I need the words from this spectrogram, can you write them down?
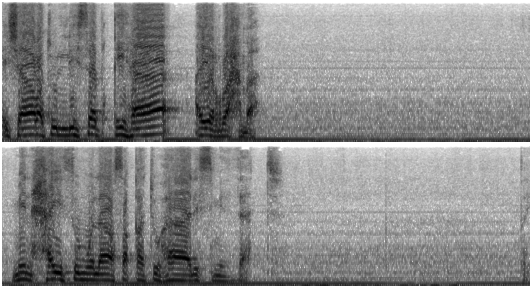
إشارة لسبقها أي الرحمة. من حيث ملاصقتها لاسم الذات. طيب.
